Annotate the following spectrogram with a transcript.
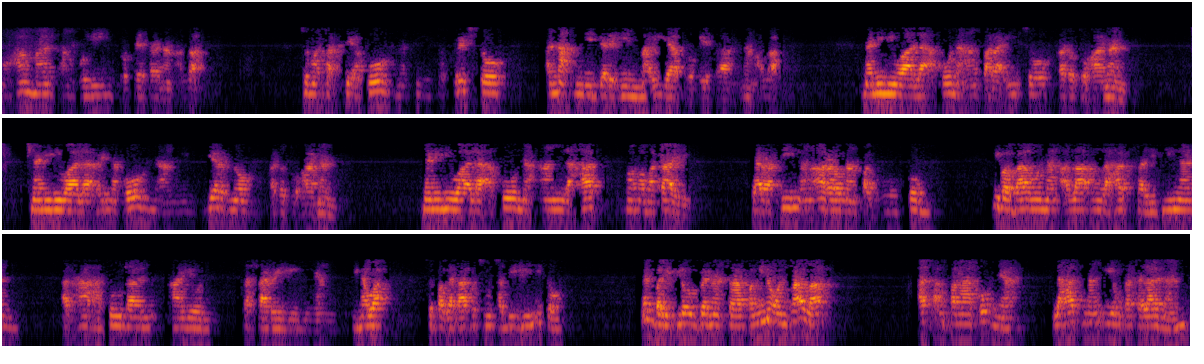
Muhammad ang huling propeta ng Allah. Sumasaksi ako na si Iso Kristo, anak ni Virgin Maria, propeta ng Allah. Naniniwala ako na ang paraiso katotohanan. Naniniwala rin ako na ang impyerno katotohanan. Naniniwala ako na ang lahat mamamatay. Darating ang araw ng paghukom. Ibabangon ng Allah ang lahat sa libingan at hahatulan ayon sa sarili niyang ginawa. So pagkatapos mong sabihin ito, nagbalik loob na sa Panginoon sa Allah at ang pangako niya, lahat ng iyong kasalanan,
